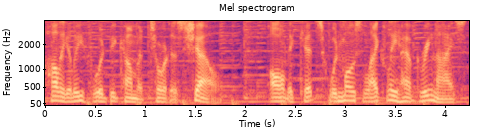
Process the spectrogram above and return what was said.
Hollyleaf would become a tortoise shell. All the kits would most likely have green eyes,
